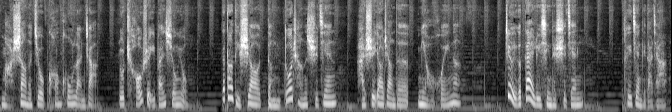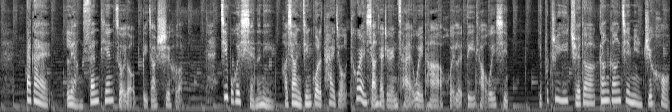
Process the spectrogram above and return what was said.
马上呢就狂轰滥炸，如潮水一般汹涌。那到底是要等多长的时间，还是要这样的秒回呢？这有一个概率性的时间，推荐给大家，大概。两三天左右比较适合，既不会显得你好像已经过了太久，突然想起来这个人才为他回了第一条微信，也不至于觉得刚刚见面之后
